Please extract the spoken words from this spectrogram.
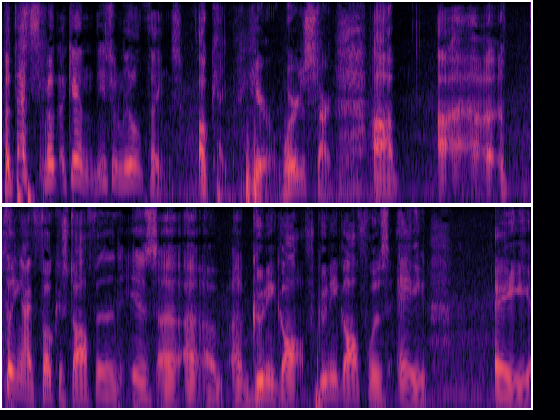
But that's, but again, these are little things. Okay, here, where to start? Uh, a thing I focused often is a, a, a Goofy Golf. Goofy Golf was a a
